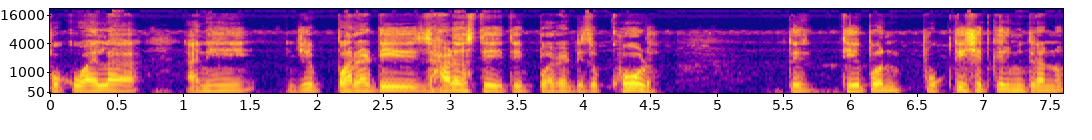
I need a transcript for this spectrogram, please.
पकवायला आणि जे पराठी झाड असते ते पराठीचं खोड ते ते पण पोकते शेतकरी मित्रांनो.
